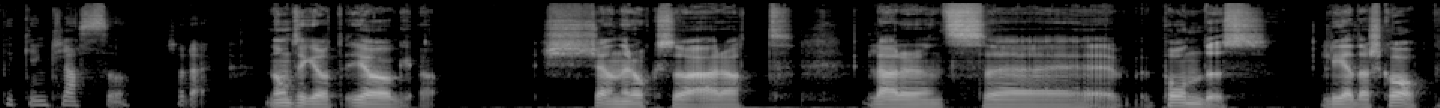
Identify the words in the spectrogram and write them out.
vilken klass och sådär. Någonting jag, jag känner också är att lärarens eh, pondus, ledarskap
